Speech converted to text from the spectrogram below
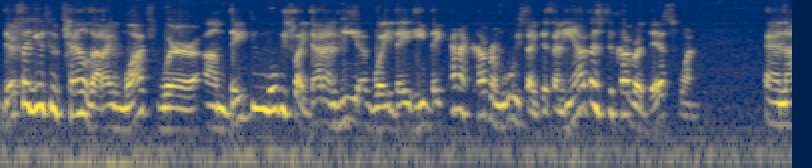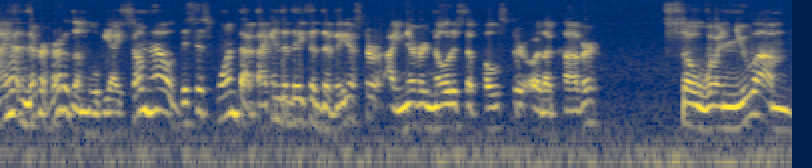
there's a YouTube channel that I watch where um, they do movies like that, and he they he, they kind of cover movies like this, and he happens to cover this one. And I had never heard of the movie. I somehow this is one that back in the days of the video store, I never noticed the poster or the cover. So when you um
